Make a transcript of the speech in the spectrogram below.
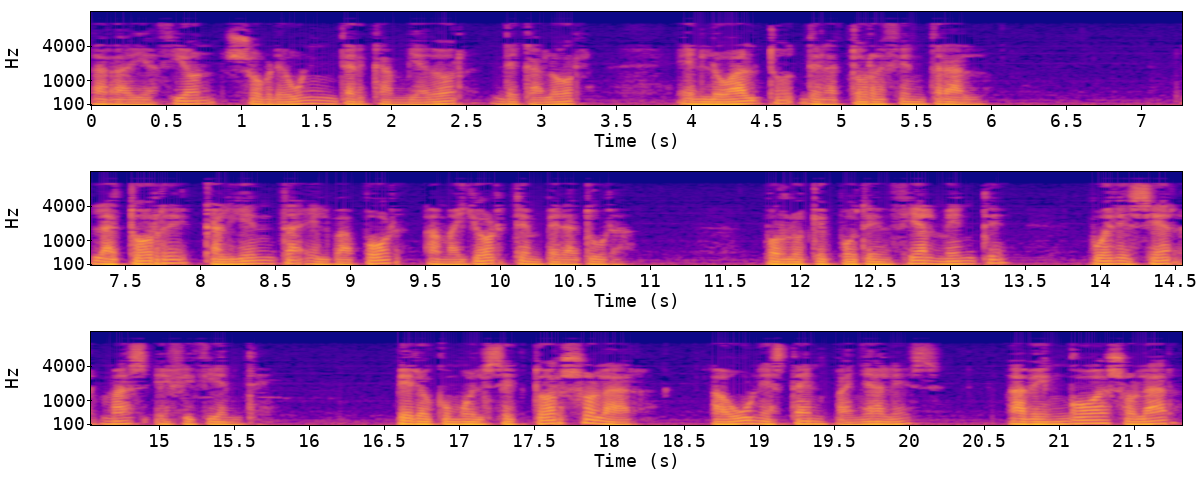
la radiación sobre un intercambiador de calor en lo alto de la torre central. La torre calienta el vapor a mayor temperatura, por lo que potencialmente puede ser más eficiente. Pero como el sector solar aún está en pañales, Abengoa Solar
